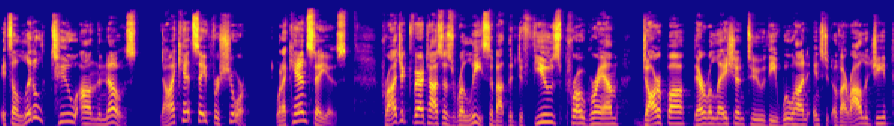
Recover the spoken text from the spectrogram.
it's a little too on the nose. Now, I can't say for sure. What I can say is Project Veritas's release about the Defuse program, DARPA, their relation to the Wuhan Institute of Virology,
